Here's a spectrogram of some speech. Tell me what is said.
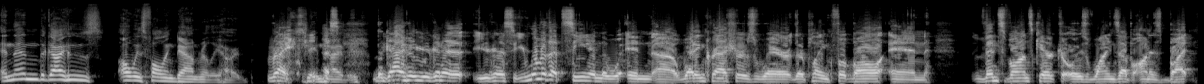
And then the guy who's always falling down really hard. Right. Yes. The guy who you're gonna you're gonna see. You remember that scene in the in uh, Wedding Crashers where they're playing football and Vince Vaughn's character always winds up on his butt.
